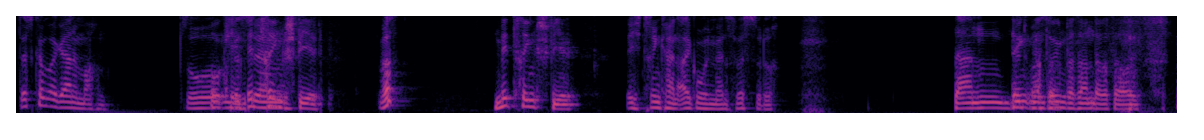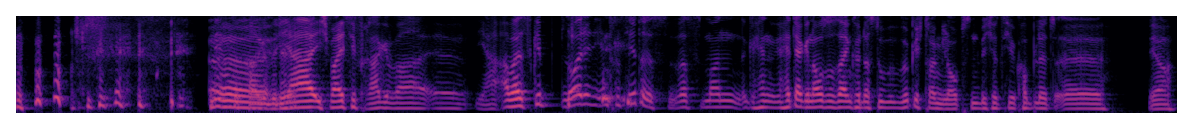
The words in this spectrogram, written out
Das können wir gerne machen. So Okay, ein bisschen. mit Trinkspiel. Was? Mit Trinkspiel. Ich trinke keinen Alkohol mehr, das weißt du doch. Dann denken wir uns irgendwas anderes aus. Nächste Frage bitte. Äh, Ja, ich weiß, die Frage war, äh, ja, aber es gibt Leute, die interessiert ist, was man hätte ja genauso sein können, dass du wirklich dran glaubst und mich jetzt hier komplett, äh, ja,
